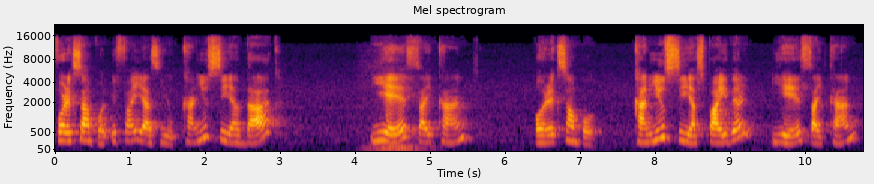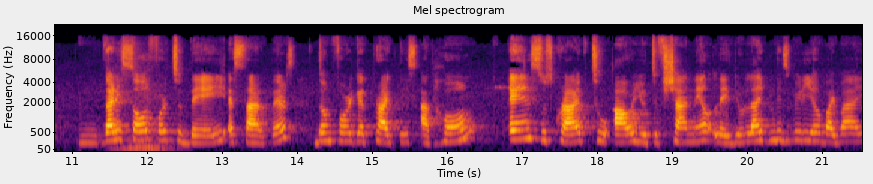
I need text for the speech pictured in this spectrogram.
For example, if I ask you, can you see a duck? Yes, I can. Or example, can you see a spider? Yes, I can. That is all for today, starters. Don't forget practice at home and subscribe to our YouTube channel. Leave your like in this video. Bye bye.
